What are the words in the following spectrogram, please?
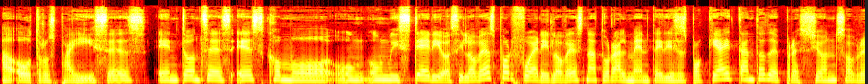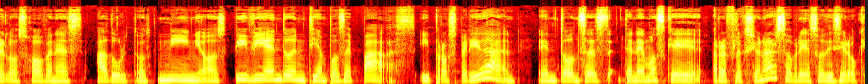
a otros países. Entonces es como un, un misterio. Si lo ves por fuera y lo ves naturalmente y dices, ¿por qué hay tanta depresión sobre los jóvenes adultos, niños, viviendo en tiempos de paz y prosperidad? Entonces tenemos que reflexionar sobre eso decir, ok,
